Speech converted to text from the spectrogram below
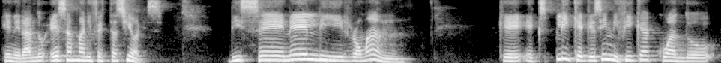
generando esas manifestaciones. Dice Nelly Román que explique qué significa cuando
